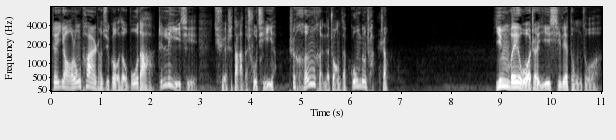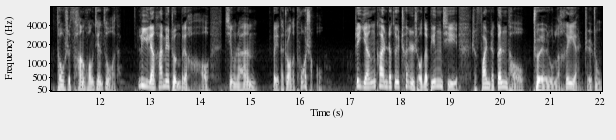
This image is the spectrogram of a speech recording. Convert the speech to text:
这药龙看上去个头不大，这力气却是大的出奇呀！是狠狠地撞在工兵铲上。因为我这一系列动作都是仓皇间做的，力量还没准备好，竟然被他撞得脱手。这眼看着最趁手的兵器是翻着跟头坠入了黑暗之中，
